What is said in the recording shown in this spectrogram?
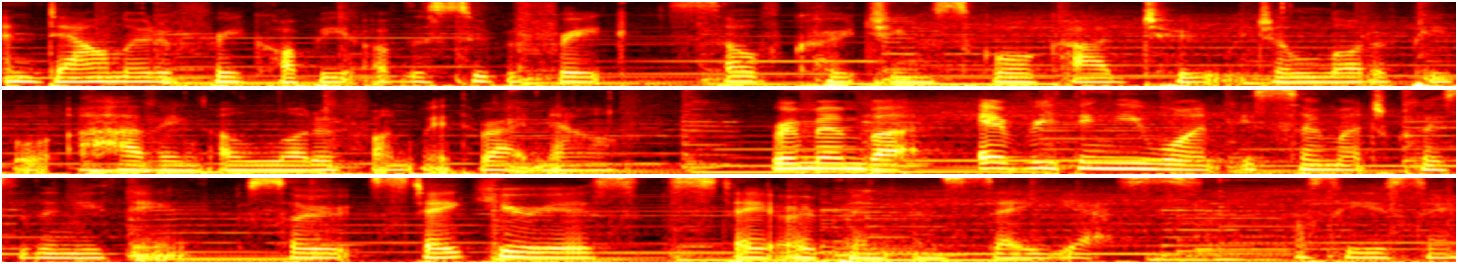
and download a free copy of the Super Freak Self Coaching Scorecard too, which a lot of people are having a lot of fun with right now. Remember, everything you want is so much closer than you think. So stay curious, stay open, and say yes. I'll see you soon.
